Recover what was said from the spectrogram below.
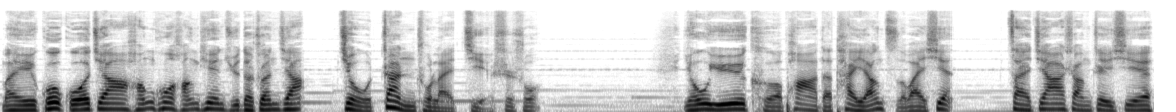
美国国家航空航天局的专家就站出来解释说，由于可怕的太阳紫外线。再加上这些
